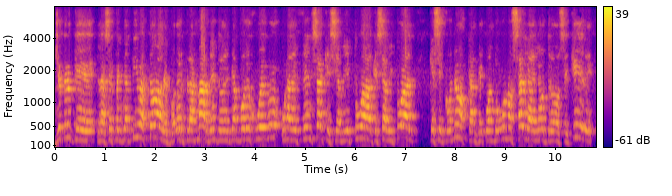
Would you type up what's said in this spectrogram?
Yo creo que las expectativas todas de poder plasmar dentro del campo de juego una defensa que se habitúa, que sea habitual, que se conozcan, que cuando uno salga el otro se quede,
